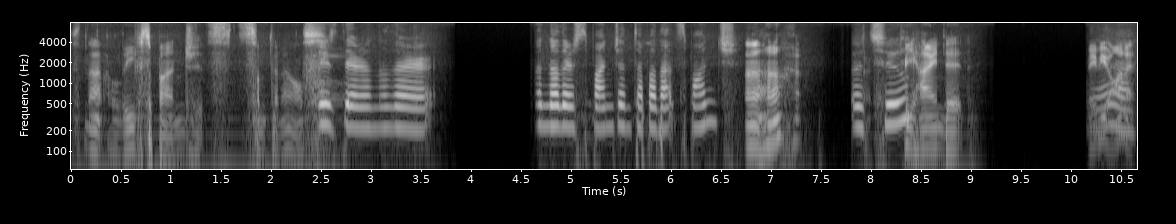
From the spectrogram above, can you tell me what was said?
It's not a leaf sponge, it's something else. Is there another another sponge on top of that sponge? Uh-huh. Or two? Behind it. Maybe on it.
